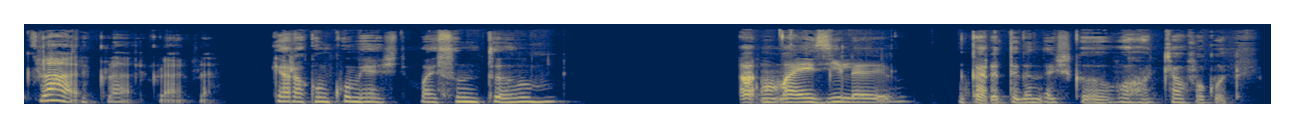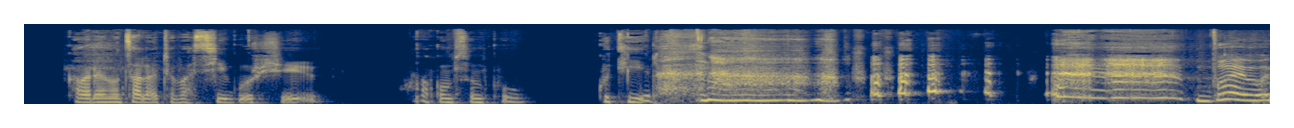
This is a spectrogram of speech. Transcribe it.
Clar, clar, clar, clar. Chiar acum cum ești? Mai sunt... Um, mai e zile în care te gândești că, wow, ce-am făcut? Că au renunțat la ceva sigur și acum sunt cu cutiile. Băi, mă,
